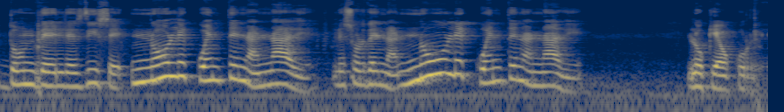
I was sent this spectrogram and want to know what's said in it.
donde les dice, no le cuenten a nadie, les ordena, no le cuenten a nadie lo que ha ocurrido.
